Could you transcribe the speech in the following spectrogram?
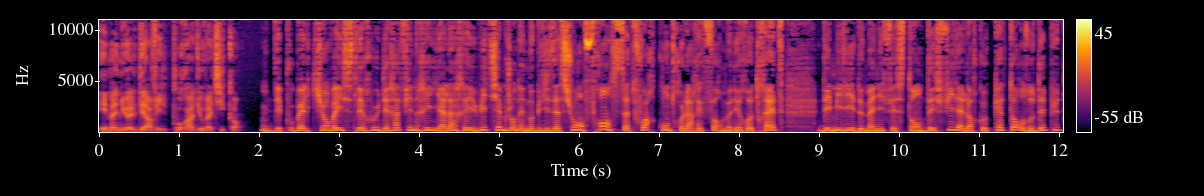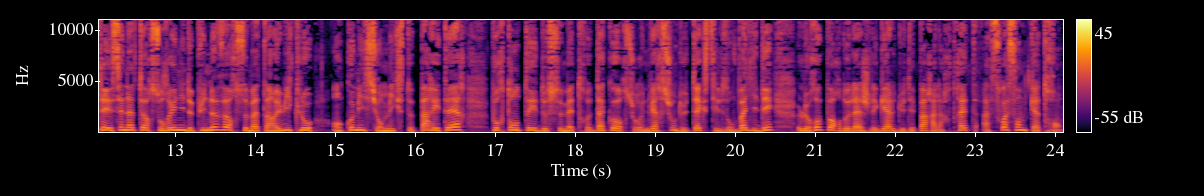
Emmanuel Derville pour Radio Vatican. Des poubelles qui envahissent les rues des raffineries à l'arrêt, huitième journée de mobilisation en France, cette fois contre la réforme des retraites. Des milliers de manifestants défilent alors que 14 députés et sénateurs sont réunis depuis 9 heures ce matin à huis clos en commission mixte paritaire pour tenter de se mettre d'accord sur une version du texte. Ils ont validé le report de l'âge légal du départ à la retraite à 64 ans.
